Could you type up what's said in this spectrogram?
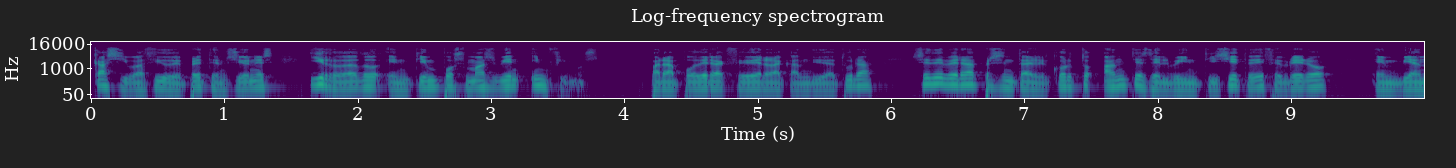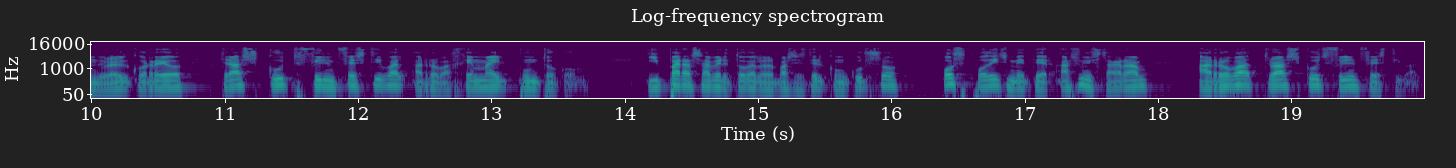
casi vacío de pretensiones y rodado en tiempos más bien ínfimos. Para poder acceder a la candidatura se deberá presentar el corto antes del 27 de febrero enviándolo al correo trashcutfilmfestival.gmail.com y para saber todas las bases del concurso os podéis meter a su Instagram arroba trashcutfilmfestival.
